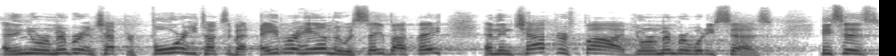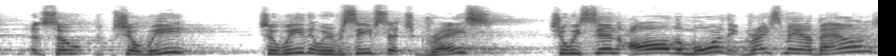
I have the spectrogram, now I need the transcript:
And then you'll remember in chapter 4, he talks about Abraham who was saved by faith. And then chapter 5, you'll remember what he says. He says, So shall we? Shall we that we receive such grace? Shall we sin all the more that grace may abound?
